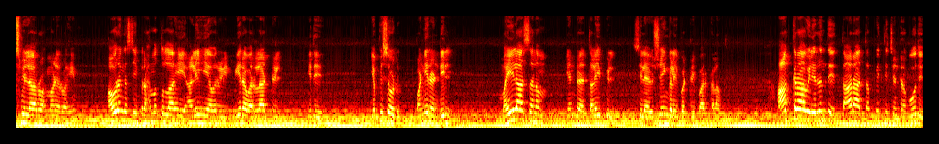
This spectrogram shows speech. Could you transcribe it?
பிஸ்மில்லா ரஹ்மான் ரஹீம் அவுரங்கசீப் ரஹமத்துல்லாஹி அலிஹி அவர்களின் வீர வரலாற்றில் இது எபிசோடு பன்னிரெண்டில் மயிலாசனம் என்ற தலைப்பில் சில விஷயங்களை பற்றி பார்க்கலாம். ஆக்ராவிலிருந்து தாரா தப்பித்து சென்றபோது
